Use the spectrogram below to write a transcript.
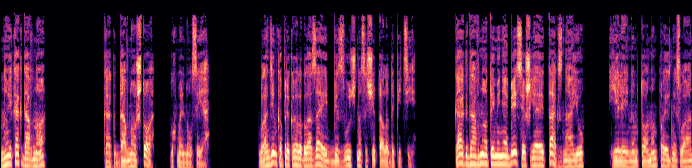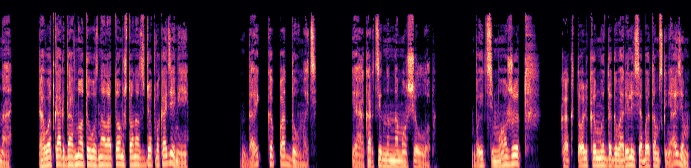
«Ну и как давно?» «Как давно что?» — ухмыльнулся я. Блондинка прикрыла глаза и беззвучно сосчитала до пяти. «Как давно ты меня бесишь, я и так знаю», — елейным тоном произнесла она. «А вот как давно ты узнал о том, что нас ждет в академии?» Дай-ка подумать. Я картинно наморщил лоб. Быть может, как только мы договорились об этом с князем,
